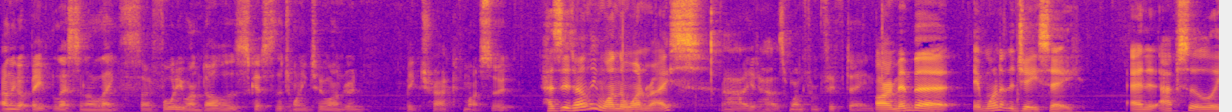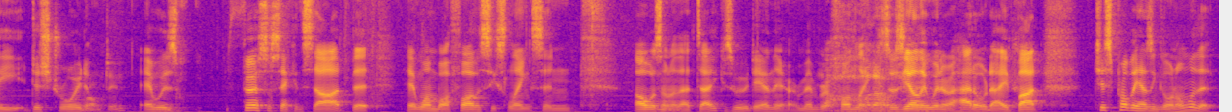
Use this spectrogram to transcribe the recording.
only got beat less than a length. So $41 gets to the 2200 Big track, might suit. Has it only won the one race? Uh, it has one from 15. I remember it won at the GC, and it absolutely destroyed him. In. It was first or second start, but it won by five or six lengths, and I was on it that day because we were down there. I remember it fondly because it was the only winner I had all day, but just probably hasn't gone on with it.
